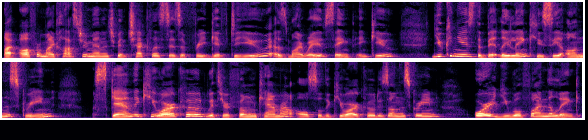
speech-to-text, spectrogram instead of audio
I offer my classroom management checklist as a free gift to you as my way of saying thank you. You can use the bit.ly link you see on the screen. Scan the QR code with your phone camera, also the QR code is on the screen, or you will find the link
